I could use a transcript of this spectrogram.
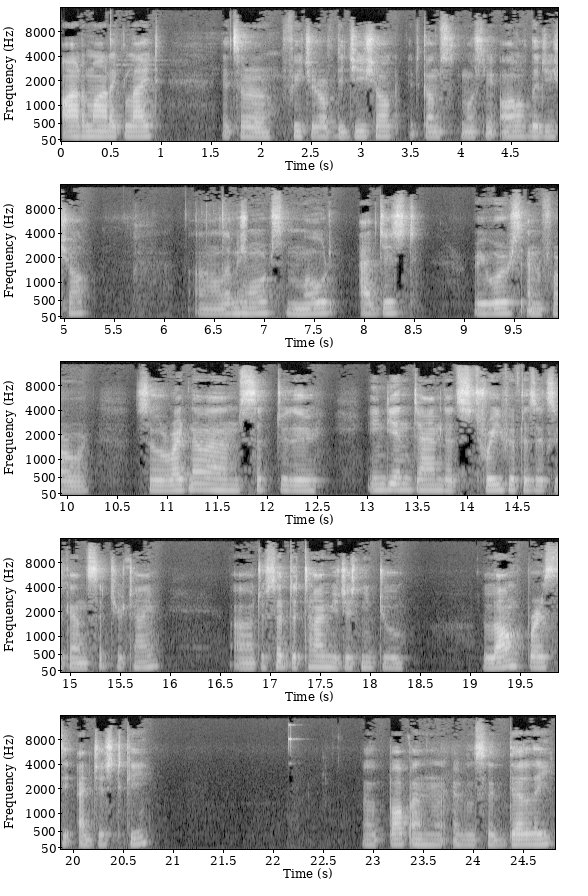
automatic light it's a feature of the G-Shock. It comes mostly all of the G-Shock. Uh, let me modes mode adjust reverse and forward. So right now I'm set to the Indian time. That's 356 you can set your time. Uh, to set the time you just need to long press the adjust key. I'll pop and it will say Delhi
